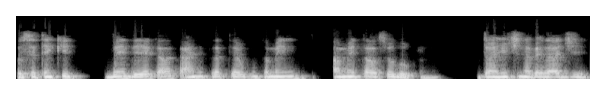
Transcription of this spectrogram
você tem que vender aquela carne para ter algum também aumentar o seu lucro. Né? Então a gente na verdade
